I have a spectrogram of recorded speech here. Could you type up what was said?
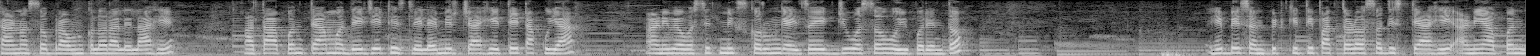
छान असं ब्राऊन कलर आलेला आहे. आता आपण त्यामध्ये जे ठेचलेल्या मिरच्या आहे ते टाकूया. आणि व्यवस्थित मिक्स करून घ्यायचं एकजीव असं होईपर्यंत. हे बेसनपीठ किती पातळ असं दिसते आहे आणि आपण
